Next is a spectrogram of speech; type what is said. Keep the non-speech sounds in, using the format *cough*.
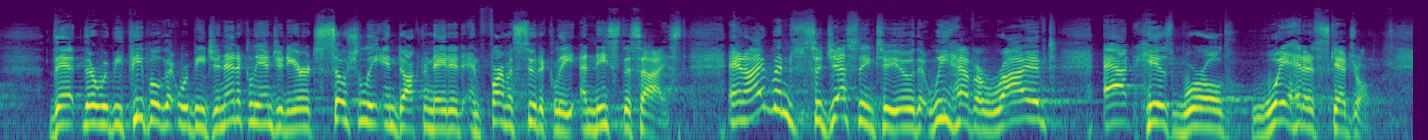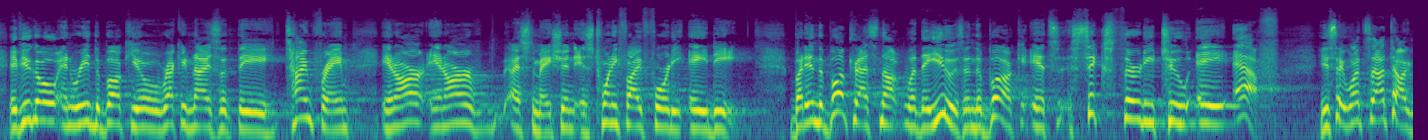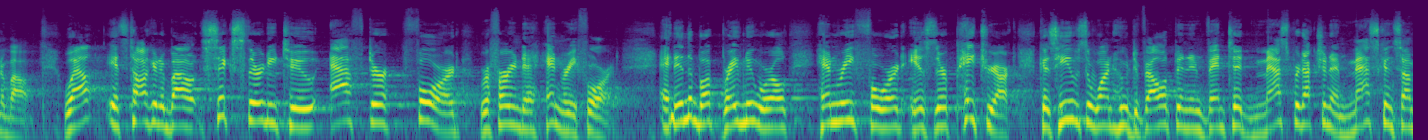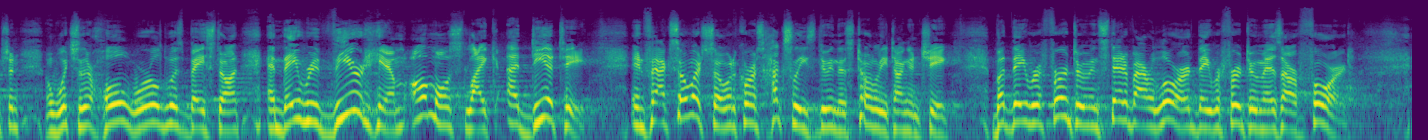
that there would be people that would be genetically engineered, socially indoctrinated, and pharmaceutically anesthetized. And I've been suggesting to you that we have arrived at his world way ahead of schedule. If you go and read the book, you'll recognize that the time frame in our, in our estimation is 2540 AD. But in the book, that's not what they use. In the book, it's 632 AF. You say, what's that talking about? Well, it's talking about 632 after Ford, referring to Henry Ford. And in the book, Brave New World, Henry Ford is their patriarch because he was the one who developed and invented mass production and mass consumption, in which their whole world was based on. And they revered him almost like a deity. In fact, so much so, and of course, Huxley's doing this totally tongue in cheek, but they referred to him instead of our Lord, they referred to him as our Ford.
